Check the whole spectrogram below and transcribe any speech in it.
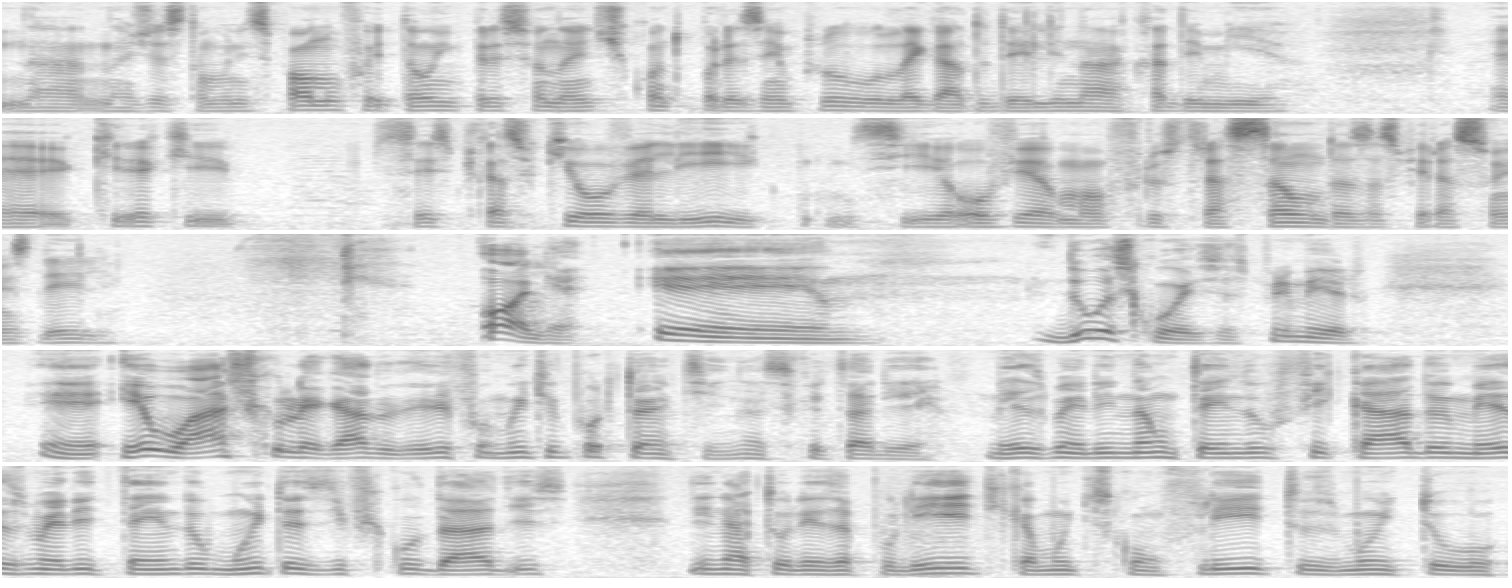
na, na, gestão municipal não foi tão impressionante quanto, por exemplo, o legado dele na academia. É, eu queria que você explicasse o que houve ali, se houve uma frustração das aspirações dele. Olha, é, duas coisas. Primeiro, É, eu acho que o legado dele foi muito importante na secretaria, mesmo ele não tendo ficado, mesmo ele tendo muitas dificuldades de natureza política, muitos conflitos, muito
